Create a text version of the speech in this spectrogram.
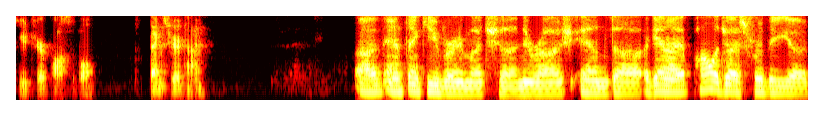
future possible. Thanks for your time. Uh, and thank you very much, uh, Neeraj. And uh, again, I apologize for the uh,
